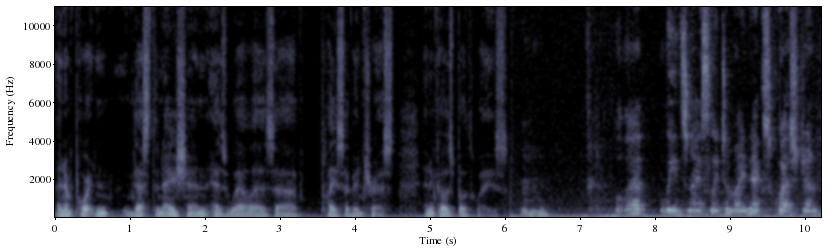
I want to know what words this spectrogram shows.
an important destination as well as a place of interest. And it goes both ways. Mm-hmm. Well, that leads nicely to my next question.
